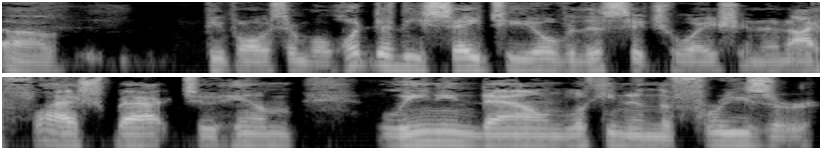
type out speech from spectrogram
uh, people always say, well, what did he say to you over this situation? And I flash back to him leaning down, looking in the freezer,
